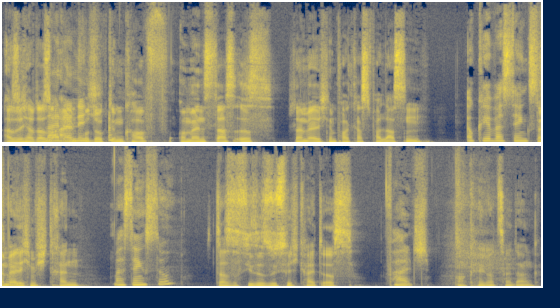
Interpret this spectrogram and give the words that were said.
Also ich habe da so ein nicht. Produkt im Kopf und wenn es das ist, dann werde ich den Podcast verlassen. Okay, was denkst Dann du? werde ich mich trennen, was denkst du? dass es diese Süßigkeit ist. Falsch. Okay, Gott sei Dank.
